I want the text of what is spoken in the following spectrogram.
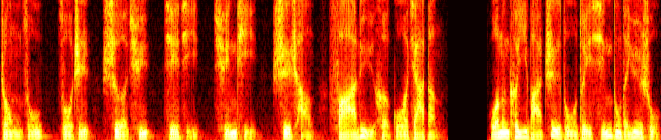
种族、组织、社区、阶级、群体、市场、法律和国家等。我们可以把制度对行动的约束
